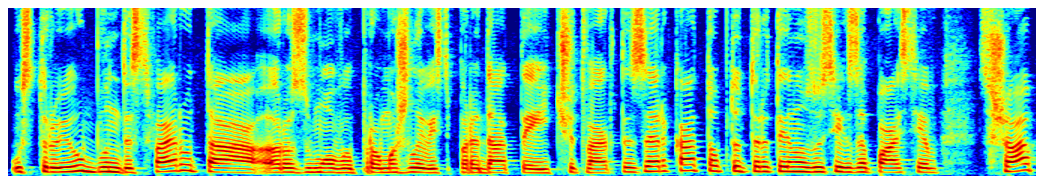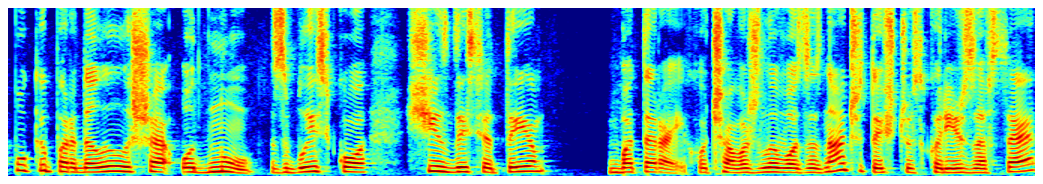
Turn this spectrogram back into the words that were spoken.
у строю Бундесферу та розмови про можливість передати й четвертий ЗРК, тобто третину з усіх запасів. США поки передали лише одну з близько 60 батарей. Хоча важливо зазначити, що скоріш за все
